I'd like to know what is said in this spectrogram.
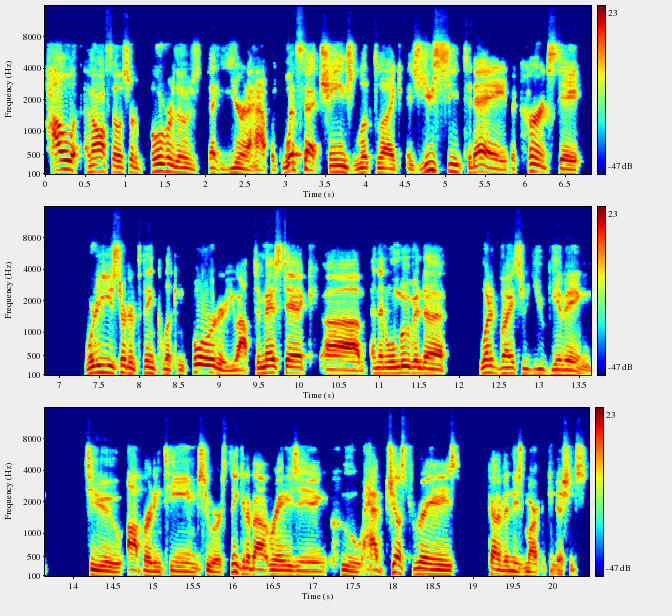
how, and also sort of over those that year and a half, like what's that change looked like as you see today, the current state what do you sort of think looking forward? Are you optimistic? Um, and then we'll move into what advice are you giving to operating teams who are thinking about raising, who have just raised, kind of in these market conditions?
